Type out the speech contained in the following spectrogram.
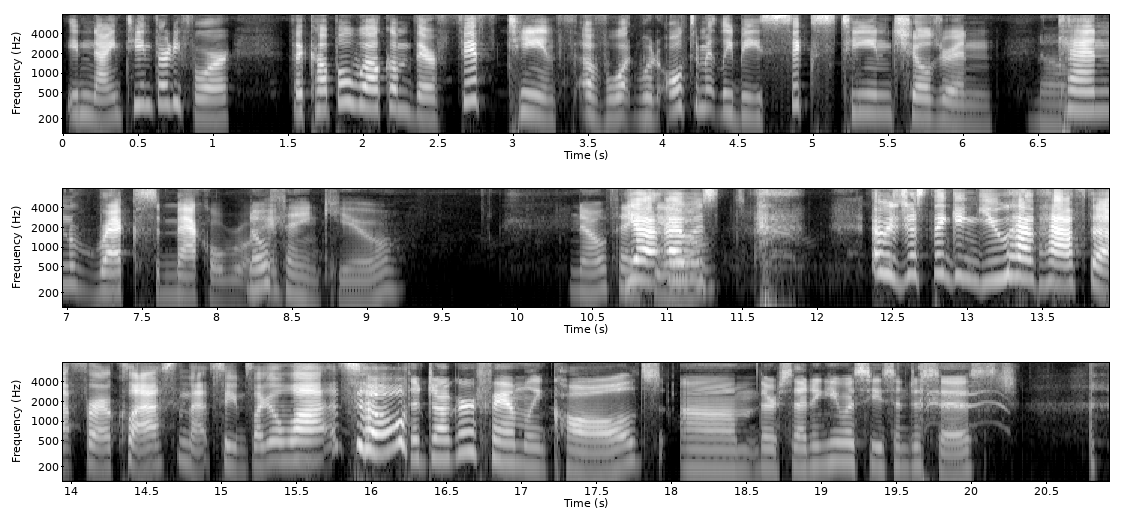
In 1934, the couple welcomed their 15th of what would ultimately be 16 children. No. Ken Rex McElroy. no, thank you. No, thank yeah, you. Yeah, I was I was just thinking you have half that for a class and that seems like a lot. So The Duggar family called. Um, they're sending you a cease and desist.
